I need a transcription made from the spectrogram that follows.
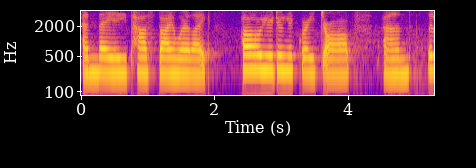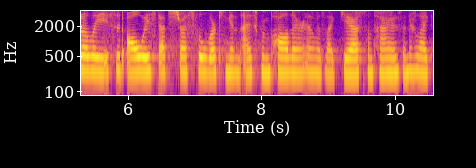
And they passed by and were like, Oh, you're doing a great job and literally is it always that stressful working at an ice cream parlor and i was like yeah sometimes and they're like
